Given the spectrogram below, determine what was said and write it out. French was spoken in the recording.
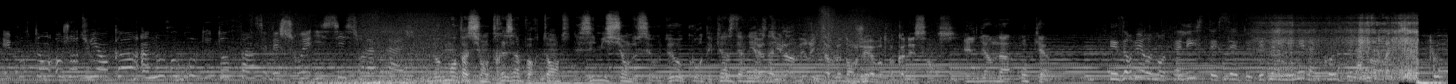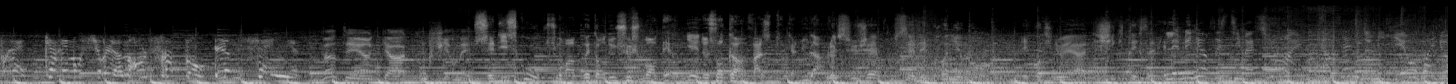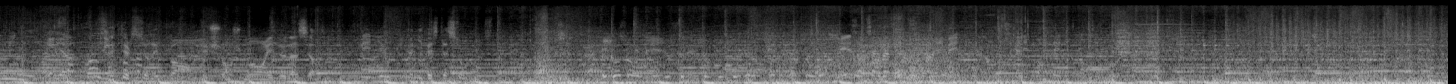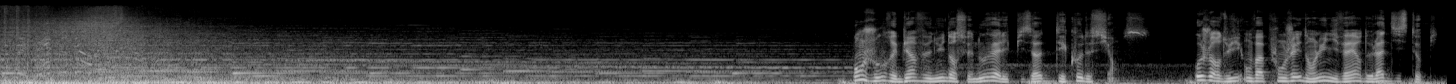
Et pourtant, aujourd'hui encore, un nouveau groupe de dauphins s'est échoué ici sur la plage. Une augmentation très importante des émissions de CO2 au cours des 15 Y dernières a-t-il années. un véritable danger à votre connaissance? Il n'y en a aucun. Les environnementalistes essaient de déterminer la cause de la mort. tout près, carrément sur l'homme, en le frappant. L'homme saigne. 21 cas confirmés. Ces discours sur un prétendu jugement dernier ne sont qu'un vaste canular. Le sujet poussait des grognements et continuait à déchiqueter sa vie. Les meilleures estimations à une quinzaine de milliers au Royaume-uni. Et sans En fait, des elle se répand du changement et de l'incertitude. Mais il n'y a aucune manifestation constatée. Les observateurs sont arrivés. Bonjour et bienvenue dans ce nouvel épisode d'Écho de Science. Aujourd'hui, on va plonger dans l'univers de la dystopie.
